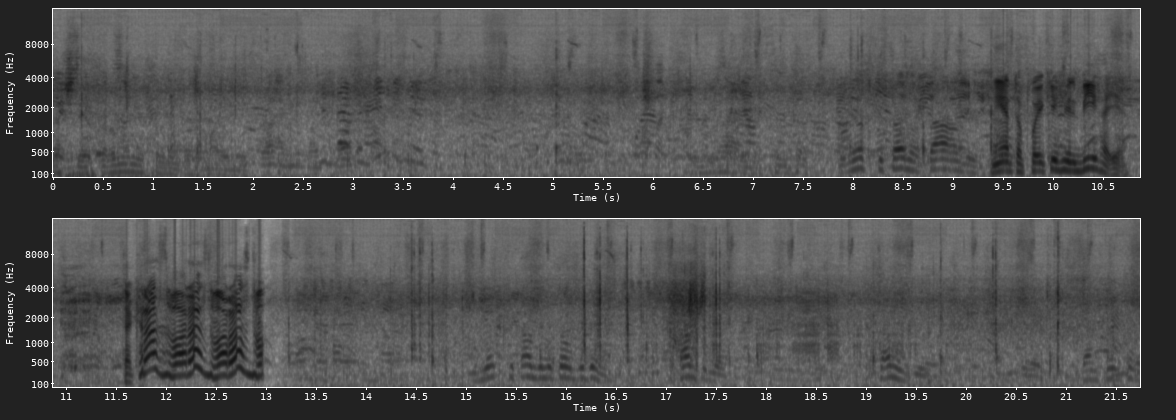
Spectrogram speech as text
інакше я все одно не все одно теж має бути. Я спеціально там. Ні, то по яких він бігає. Так раз, два, раз, два, раз, два. там де того будинку. Там туди. Там збігає. Там тільки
